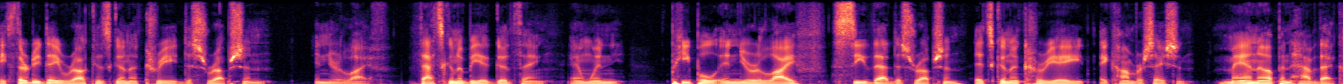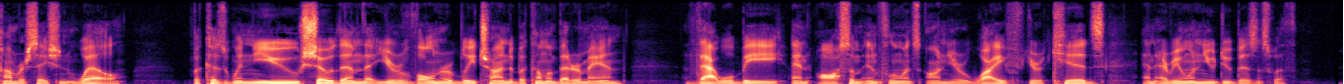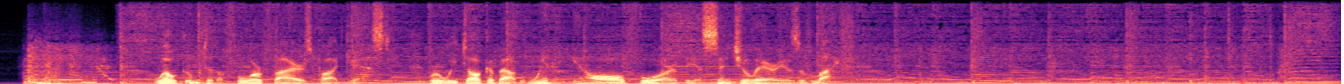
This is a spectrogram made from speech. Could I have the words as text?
a 30 day ruck is going to create disruption in your life. That's going to be a good thing. And when people in your life see that disruption, it's going to create a conversation. Man up and have that conversation well because when you show them that you're vulnerably trying to become a better man, that will be an awesome influence on your wife, your kids, and everyone you do business with. Welcome to the Four Fires Podcast, where we talk about winning in all four of the essential areas of life.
